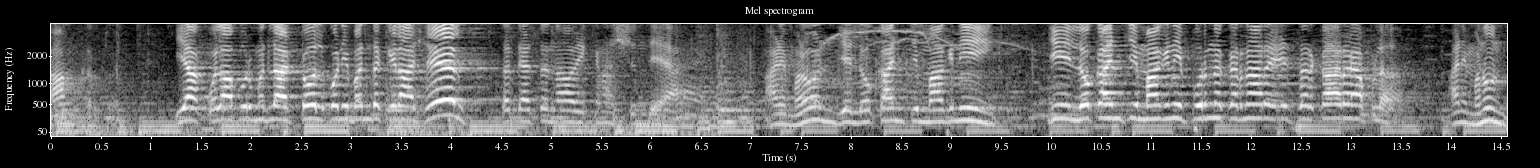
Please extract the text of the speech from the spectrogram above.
काम करतोय या कोल्हापूर मधला टोल कोणी बंद केला असेल तर त्याचं नाव एकनाथ शिंदे आहे. आणि म्हणून जे लोकांची मागणी जी लोकांची मागणी पूर्ण करणार हे सरकार आहे आपलं. आणि म्हणून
